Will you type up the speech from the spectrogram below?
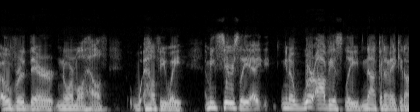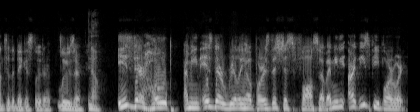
over their normal health healthy weight. I mean, seriously, you know, we're obviously not going to make it onto the biggest loser. No. Is there hope? I mean, is there really hope, or is this just false hope? I mean, are these people are?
